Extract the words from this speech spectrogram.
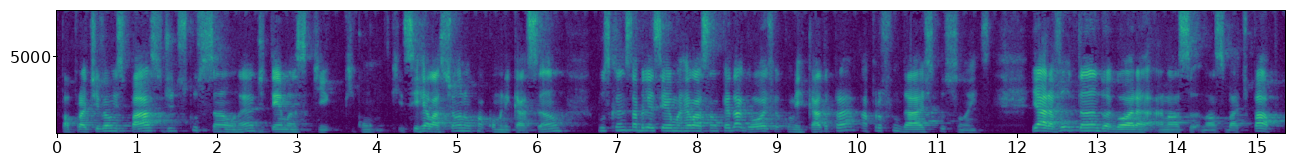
O Papo Proativo é um espaço de discussão né, de temas que, que, que se relacionam com a comunicação, buscando estabelecer uma relação pedagógica com o mercado para aprofundar as discussões. Yara, voltando agora ao nosso, nosso bate-papo,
